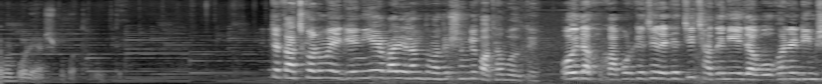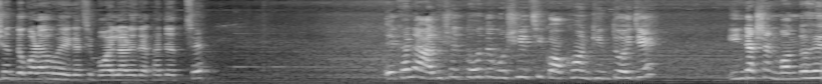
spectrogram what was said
আবার পরে আসব কথা বলতে। একটা কাজকর্ম এগিয়ে নিয়ে এবার এলাম তোমাদের সঙ্গে কথা বলতে। ওই দেখো, কাপড় কেচে রেখেছি, ছাদে নিয়ে যাব। ওখানে ডিম সেদ্ধ করাও হয়ে গেছে বয়লারে দেখা যাচ্ছে। এখানে আলু সেদ্ধ হতে বসিয়েছি কখন? কিন্তু ওই যে ইন্ডাকশন বন্ধ হয়ে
